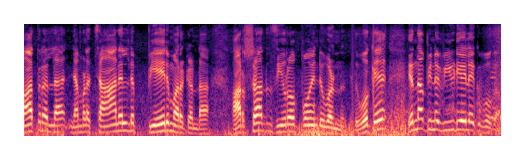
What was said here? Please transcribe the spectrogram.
മാത്രമല്ല നമ്മളെ ചാനലിന്റെ പേര് മറക്കണ്ട. അർഷാദ് സീറോ പോയിന്റ് വൺ ഇത് ഓക്കെ എന്നാൽ പിന്നെ വീഡിയോയിലേക്ക് പോകാം.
